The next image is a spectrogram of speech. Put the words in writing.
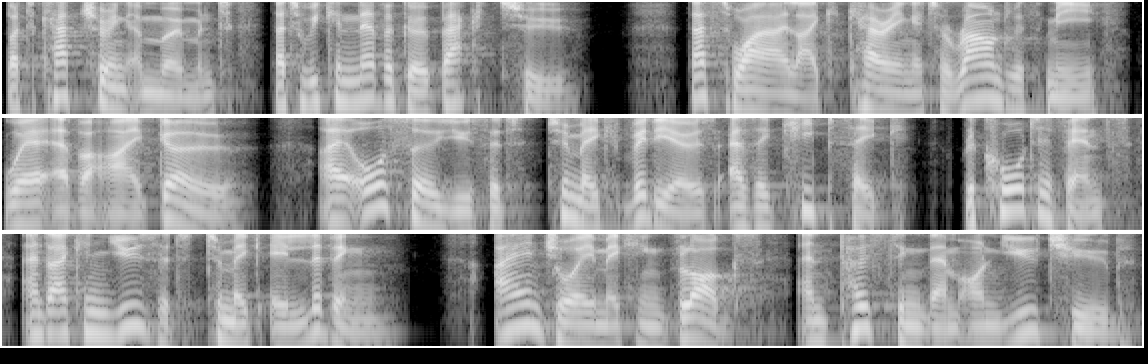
but capturing a moment that we can never go back to. That's why I like carrying it around with me wherever I go. I also use it to make videos as a keepsake, record events, and I can use it to make a living. I enjoy making vlogs and posting them on YouTube.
